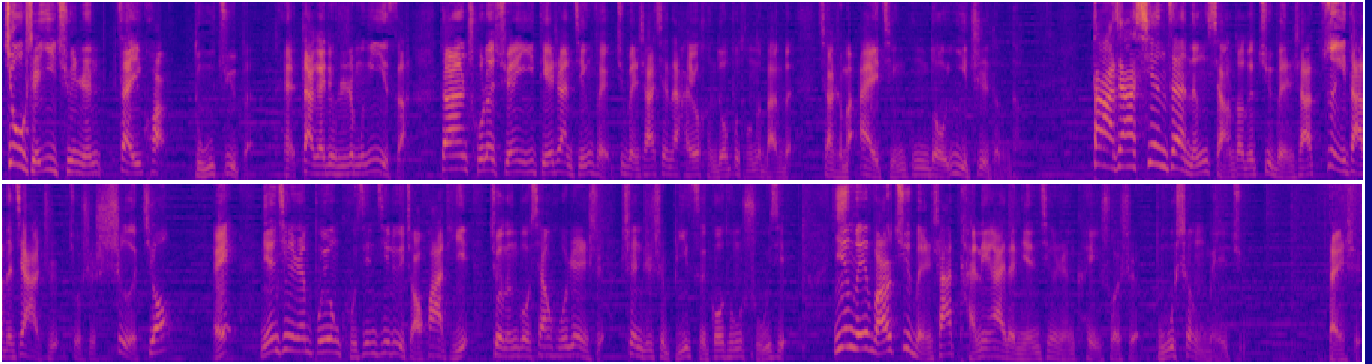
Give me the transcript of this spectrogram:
就是一群人在一块儿读剧本。大概就是这么个意思啊！当然，除了悬疑、谍战、警匪，剧本杀现在还有很多不同的版本，像什么爱情、宫斗、益智等等。大家现在能想到的剧本杀最大的价值就是社交。哎，年轻人不用苦心积虑找话题，就能够相互认识，甚至是彼此沟通熟悉。因为玩剧本杀谈恋爱的年轻人可以说是不胜枚举。但是，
